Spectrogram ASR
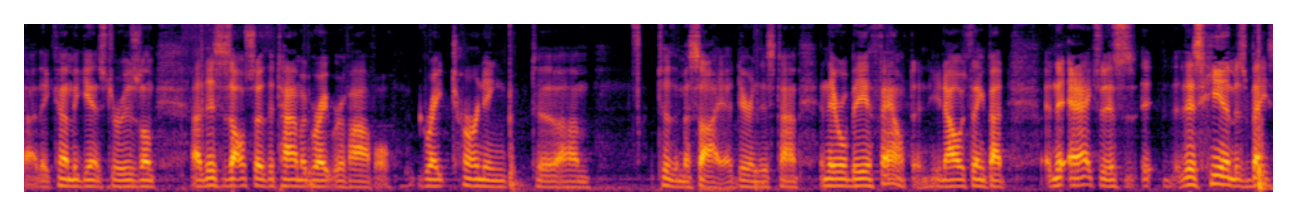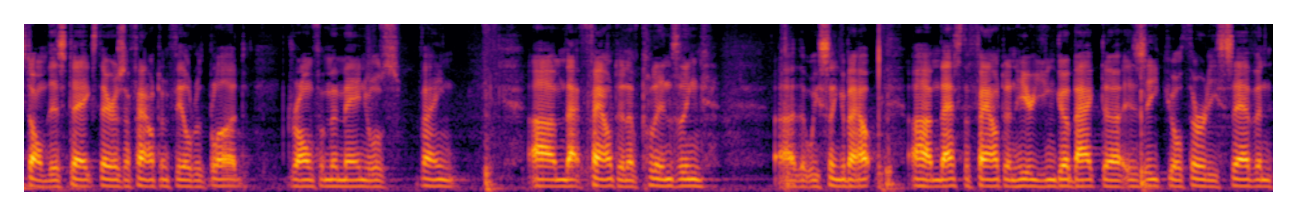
Uh, they come against Jerusalem. Uh, this is also the time of great revival, great turning to um, to the Messiah during this time, and there will be a fountain. You know, I always think about, and actually, this this hymn is based on this text. There is a fountain filled with blood, drawn from Emmanuel's vein. Um, that fountain of cleansing uh, that we sing about. Um, that's the fountain here. You can go back to Ezekiel 37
